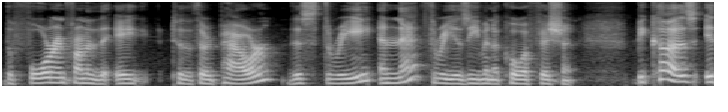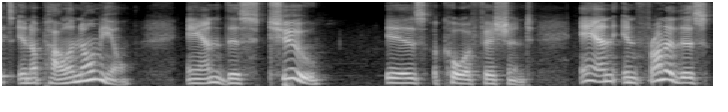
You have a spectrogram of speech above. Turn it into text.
The 4 in front of the 8 to the third power, this 3, and that 3 is even a coefficient because it's in a polynomial. And this 2 is a coefficient. And in front of this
